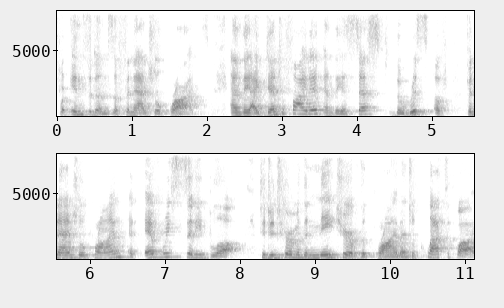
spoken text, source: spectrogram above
for incidents of financial crimes. And they identified it and they assessed the risk of financial crimes at every city block to determine the nature of the crime and to classify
